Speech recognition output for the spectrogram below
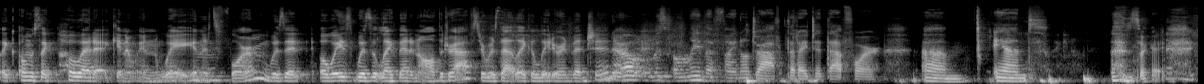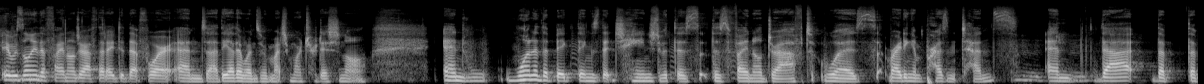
like almost like poetic in a, in a way in its mm-hmm. form. Was it always was it like that in all the drafts or was that like a later invention no it was only the final draft that i did that for. Um, and it's okay. It was only the final draft that i did that for and uh, the other ones were much more traditional and one of the big things that changed with this this final draft was writing in present tense, mm-hmm. and that the the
